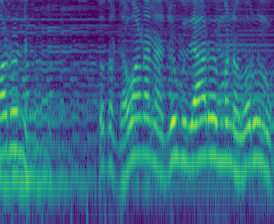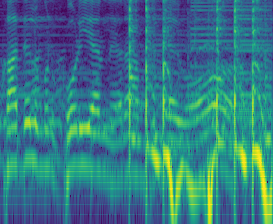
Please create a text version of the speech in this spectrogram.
મારું ને, તો તો ઢવાણાના જુગ જાળવે મને વરુનું ખાધેલું મને ખોડિયાર ને રામ સમજાવ્યો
